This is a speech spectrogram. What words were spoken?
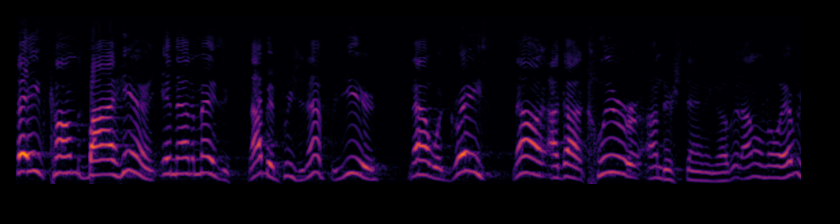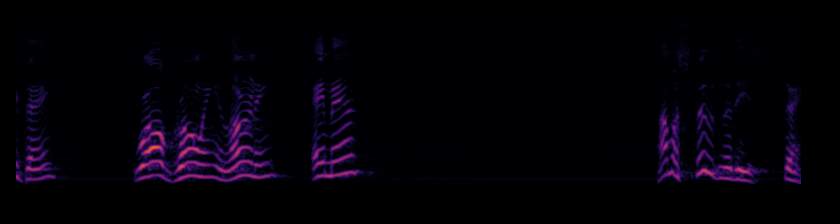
Faith comes by hearing. Isn't that amazing? And I've been preaching that for years. Now, with grace, now I got a clearer understanding of it. I don't know everything. We're all growing and learning. Amen? I'm a student of these things.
